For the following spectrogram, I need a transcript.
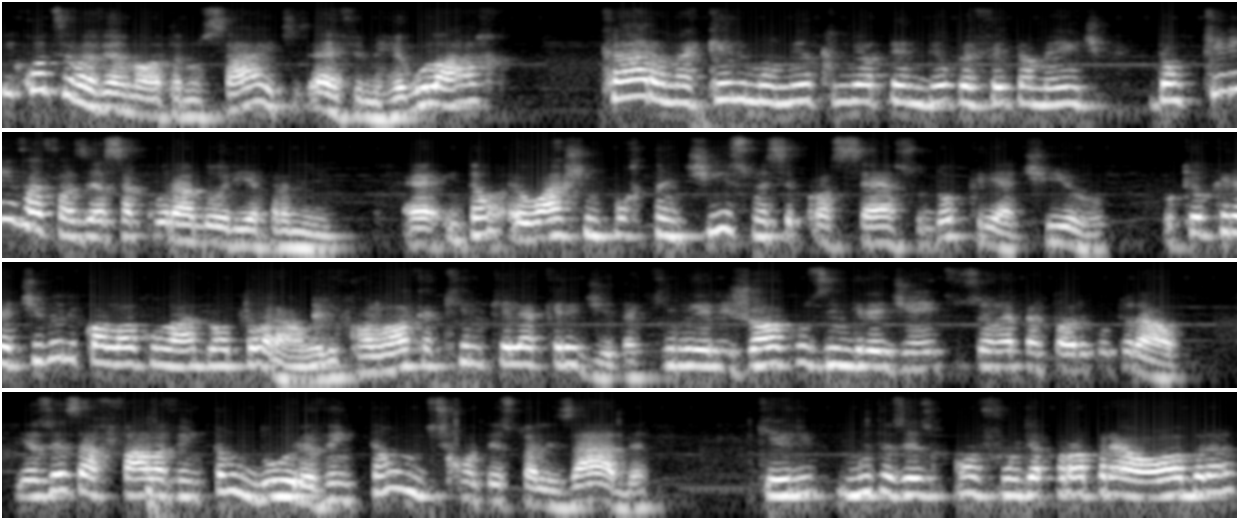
E quando você vai ver a nota no site, é filme regular, Cara, naquele momento me atendeu perfeitamente. Então, quem vai fazer essa curadoria para mim? É, então, eu acho importantíssimo esse processo do criativo, porque o criativo ele coloca o lado autoral, ele coloca aquilo que ele acredita, aquilo ele joga os ingredientes do seu repertório cultural. E às vezes a fala vem tão dura, vem tão descontextualizada, que ele muitas vezes confunde a própria obra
